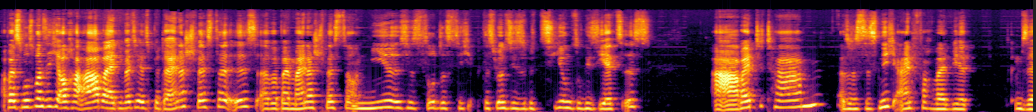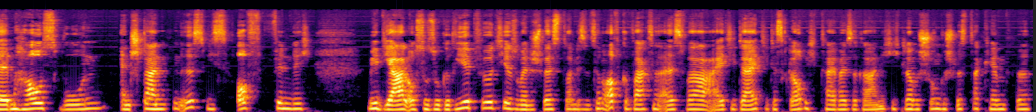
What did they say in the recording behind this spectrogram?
aber es muss man sich auch erarbeiten. Ich weiß nicht, wie es bei deiner Schwester ist, aber bei meiner Schwester und mir ist es so, dass, ich, dass wir uns diese Beziehung, so wie sie jetzt ist, erarbeitet haben. Also das ist nicht einfach, weil wir im selben Haus wohnen, entstanden ist, wie es oft, finde ich, medial auch so suggeriert wird. Hier, so meine Schwester, wir sind zusammen aufgewachsen, alles war IT-Deity, das glaube ich teilweise gar nicht. Ich glaube schon, Geschwisterkämpfe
